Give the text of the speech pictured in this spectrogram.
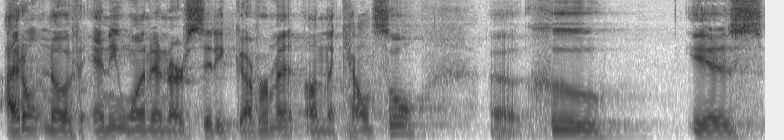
I don't know of anyone in our city government on the council uh, who is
